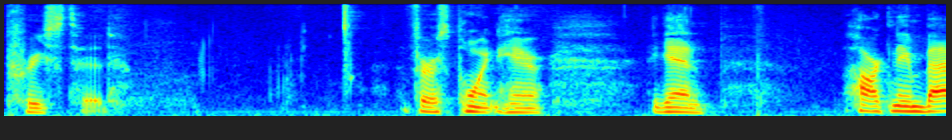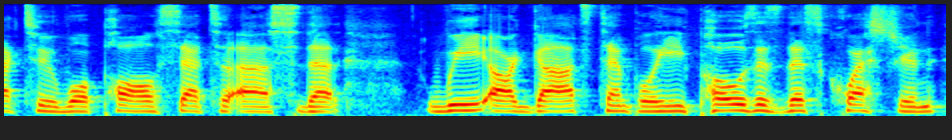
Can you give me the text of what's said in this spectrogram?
priesthood. First point here, again, harkening back to what Paul said to us that we are God's temple. He poses this question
